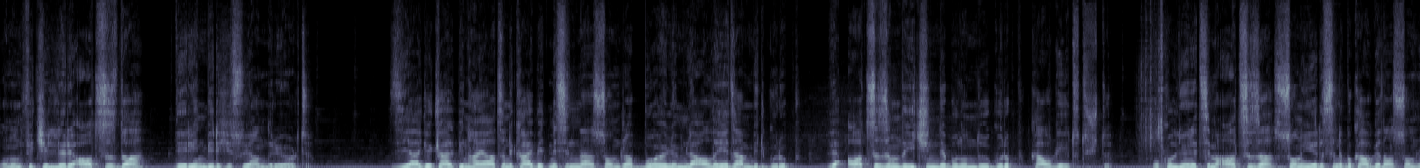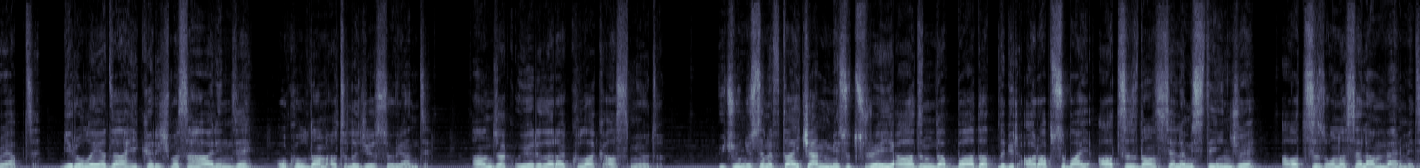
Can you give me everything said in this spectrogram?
Onun fikirleri Atsız'da derin bir his uyandırıyordu. Ziya Gökalp'in hayatını kaybetmesinden sonra bu ölümle alay eden bir grup ve Atsız'ın da içinde bulunduğu grup kavgaya tutuştu. Okul yönetimi Atsız'a son uyarısını bu kavgadan sonra yaptı. Bir olaya dahi karışması halinde okuldan atılacağı söylendi. Ancak uyarılara kulak asmıyordu. Üçüncü sınıftayken Mesut Süreyya adında Bağdatlı bir Arap subay Atsız'dan selam isteyince Atsız ona selam vermedi.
